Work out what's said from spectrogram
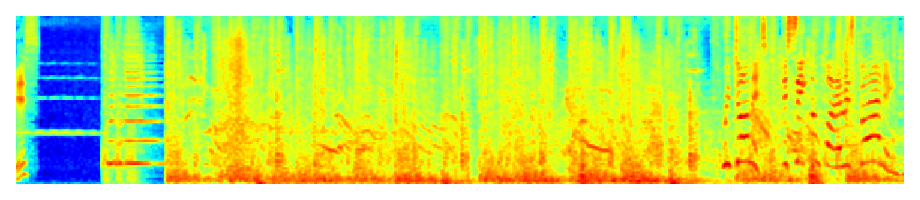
Yes. We've done it! The signal fire is burning!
